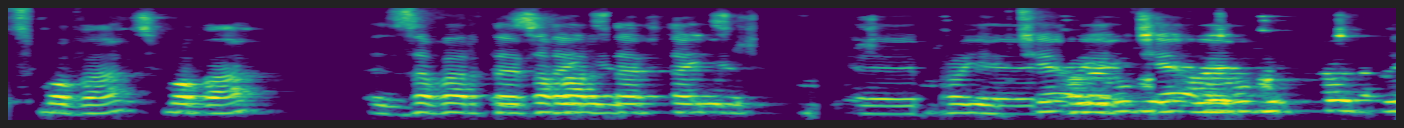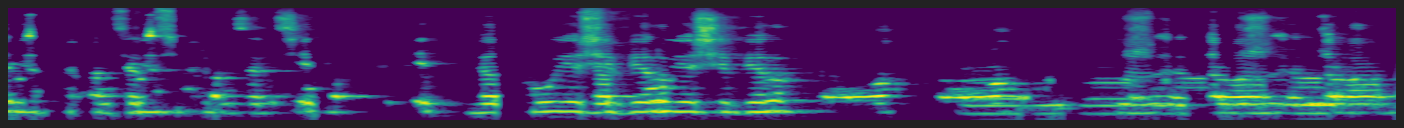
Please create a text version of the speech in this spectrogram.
słowa słowa zawarte w zawarte w tej e, projekcie, ale również, ale również koncepcji. koncepcji. I odwołuje się wielu, się wielu że to, że to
